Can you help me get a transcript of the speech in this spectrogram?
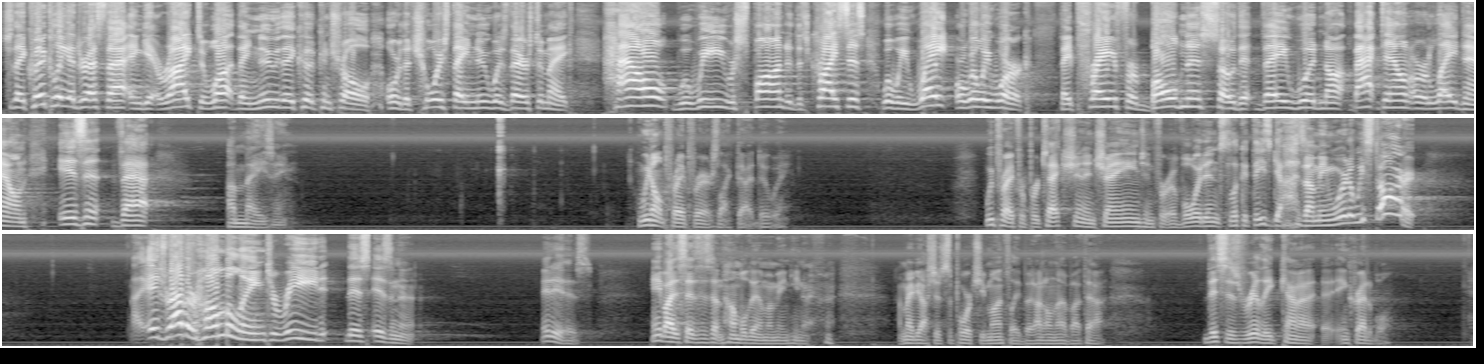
So they quickly address that and get right to what they knew they could control or the choice they knew was theirs to make. How will we respond to this crisis? Will we wait or will we work? They pray for boldness so that they would not back down or lay down. Isn't that amazing? We don't pray prayers like that, do we? We pray for protection and change and for avoidance. Look at these guys. I mean, where do we start? It's rather humbling to read this, isn't it? It is. Anybody that says this doesn't humble them, I mean, you know, maybe I should support you monthly, but I don't know about that. This is really kind of incredible.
